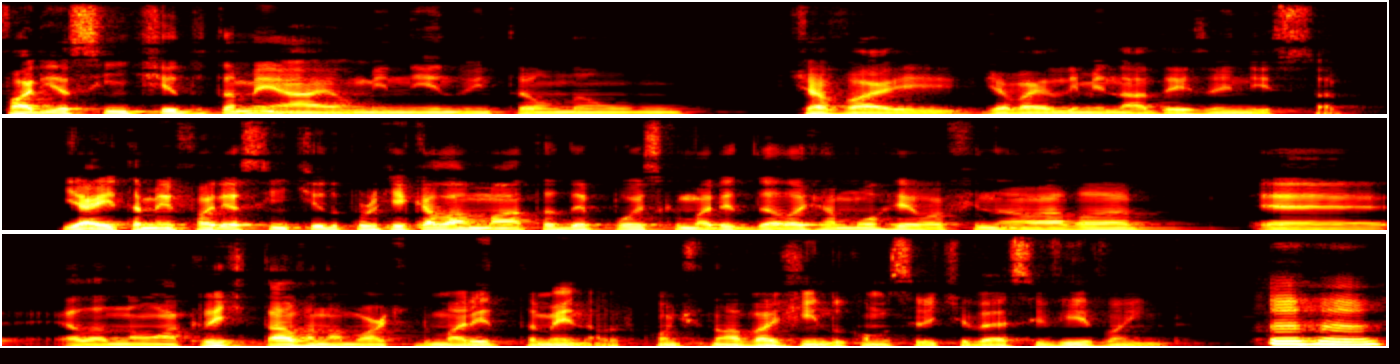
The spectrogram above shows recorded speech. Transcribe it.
faria sentido também, ah, é um menino, então não, já vai, já vai eliminar desde o início, sabe? E aí também faria sentido porque que ela mata depois que o marido dela já morreu, afinal ela é, ela não acreditava na morte do marido também, não. Ela continuava agindo como se ele estivesse vivo ainda. Uhum.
